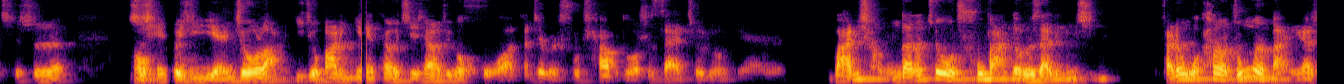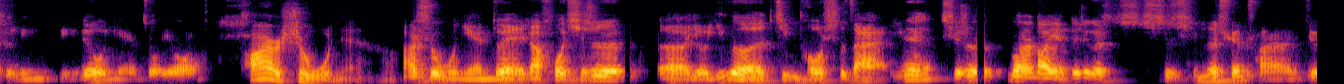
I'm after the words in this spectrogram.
其实之前就已经研究了。一九八零年他又接下了这个活，他这本书差不多是在九九年。完成的，那最后出版都是在零几，反正我看到中文版应该是零零六年左右了。二十五年，二十五年，对。然后其实呃有一个镜头是在，因为其实诺兰导演对这个事情的宣传，就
